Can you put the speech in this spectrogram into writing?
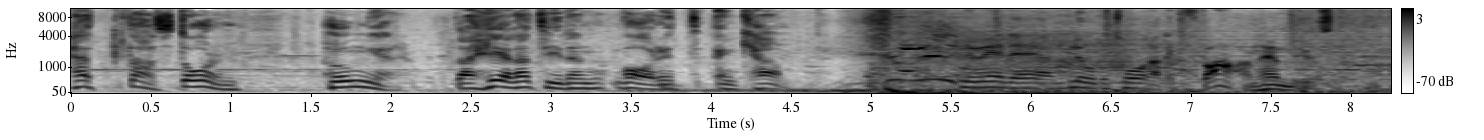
Hetta, storm, hunger. Det har hela tiden varit en kamp. Nu är det blod och tårar. liksom. Fan händer just nu.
